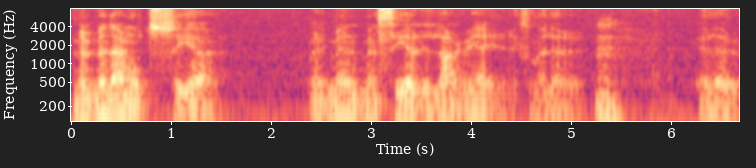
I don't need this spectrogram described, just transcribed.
Men, men däremot se... Men, men, men se det larviga i det liksom, eller... Mm. Eller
